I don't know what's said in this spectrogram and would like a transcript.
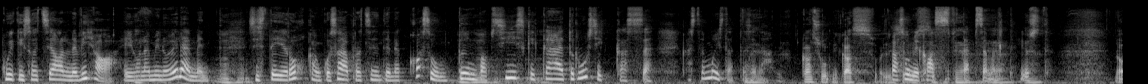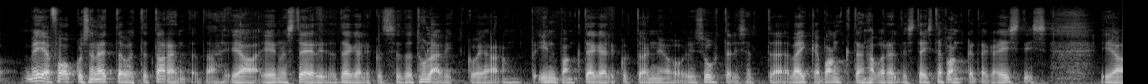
kuigi sotsiaalne viha ei ole minu element mm, -hmm. siis teie rohkem kui sajaprotsendine kasum tõmbab mm -hmm. siiski käed rusikasse. kas te mõistate seda? kasumi kasv kasumi kasv täpsemalt, just no meie fookus on ettevõtet arendada ja, ja investeerida tegelikult seda tulevikku ja noh, Inbank tegelikult on ju, suhteliselt äh, väike pank täna võrreldes teiste pankadega Eestis. ja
